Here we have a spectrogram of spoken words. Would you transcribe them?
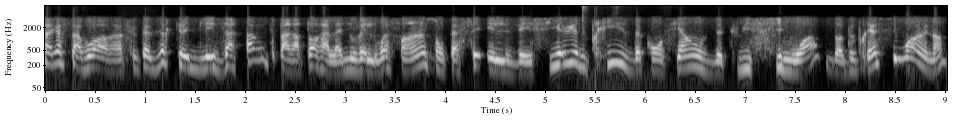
ça reste à voir. Hein. C'est-à-dire que les attentes par rapport à la nouvelle loi 101 sont assez élevées. S'il y a eu une prise de conscience depuis six mois, d'à peu près six mois, un an,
